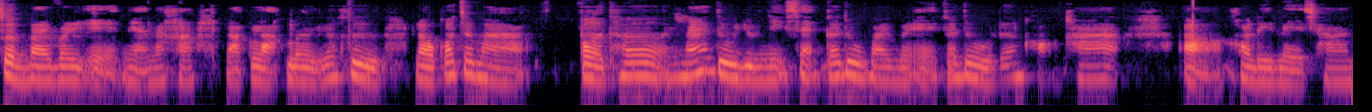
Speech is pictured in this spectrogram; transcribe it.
ส่วน bivariate เนี่ยนะคะหลักๆเลยก็คือเราก็จะมา further ใช่ไหมดู unit เสร็จก็ดู bivariate ก็ดูเรื่องของค่า correlation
